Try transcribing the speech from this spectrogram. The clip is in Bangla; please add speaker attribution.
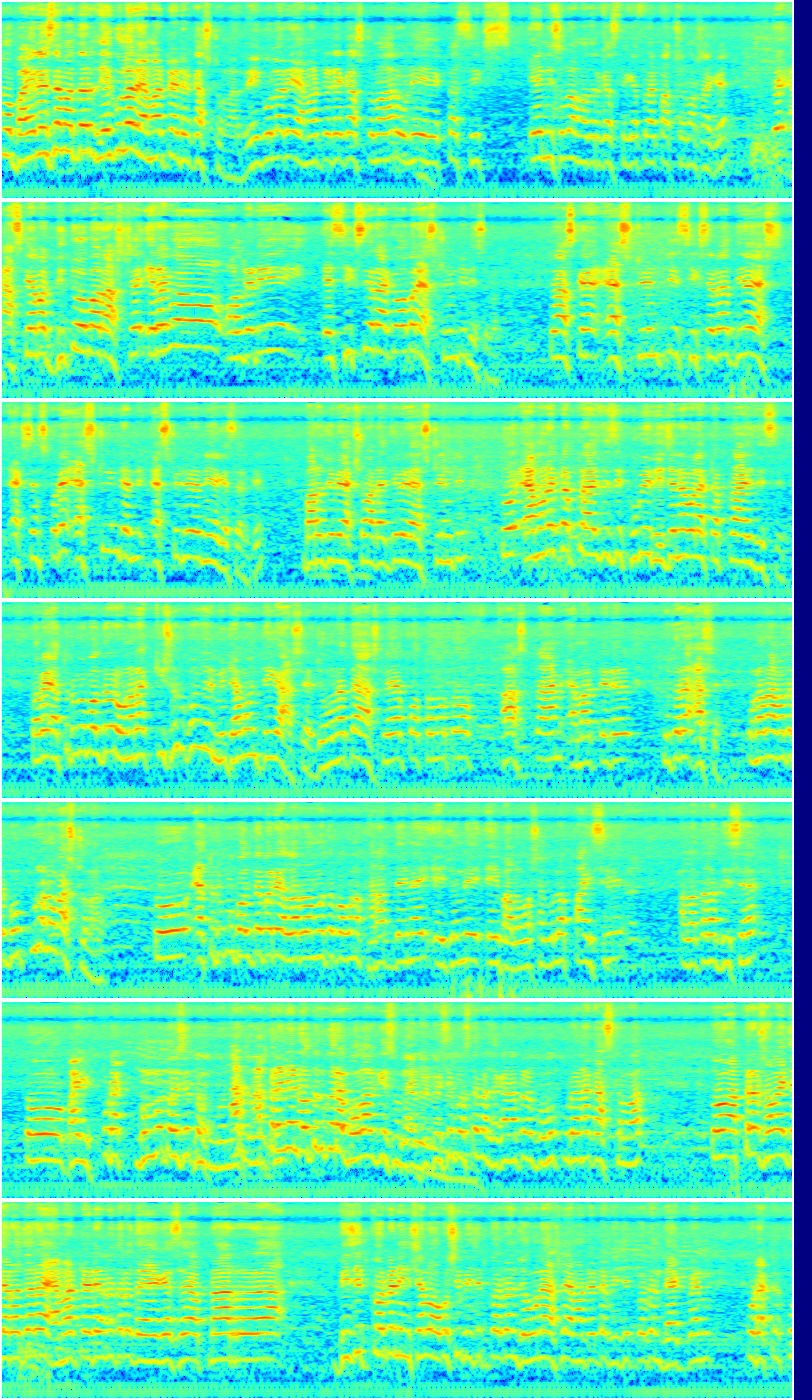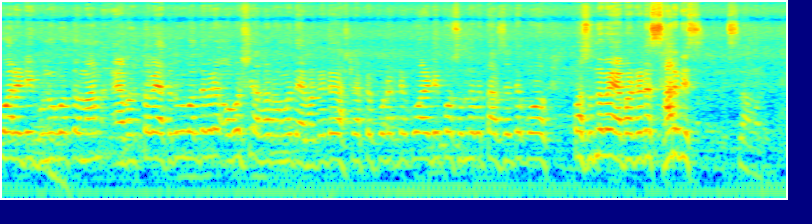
Speaker 1: তো বাইরে এসে আমাদের রেগুলার অ্যামার্টেডের কাস্টমার রেগুলারই অ্যামার্টেডের কাস্টমার উনি একটা সিক্স এ নিছিল আমাদের কাছ থেকে প্রায় পাঁচ ছ মাস আগে। তো আজকে আবার দ্বিতীয়বার আসছে। এর আগেও অলরেডি এই সিক্স এর আগেও আবার এস টোয়েন্টি নিছিল। তো আজকে এস টোয়েন্টি সিক্স এটা দিয়ে এক্সচেঞ্জ করে এস টোয়েন্টি এস টোয়েন্টি নিয়ে গেছে আর কি বারো জিবি একশো আঠাশ জিবির এস টোয়েন্টি তো এমন একটা প্রাইস দিছি, খুবই রিজনেবল একটা প্রাইস দিছি। তবে এতটুকু বলতে পারি ওনারা কিশোরগঞ্জের মিঠামন থেকে আসে। যমুনাতে আসলে প্রথমত ফার্স্ট টাইম এমার্টেডের ভিতরে আসে। ওনারা আমাদের বহু পুরনো কাস্টমার তো এতটুকু বলতে পারি আল্লাহর রহমতে কখনো খারাপ দেয় নাই। এই জন্যই এই ভালোবাসাগুলো পাইছি আল্লাহ তালা দিছে। তো ভাই প্রোডাক্ট গুণগত হয়েছে তো? আর আপনারা নিয়ে নতুন করে বলার কিছু নাই। বেশি বুঝতে পারছে কারণ আপনারা বহু পুরানো কাস্টমার তো আপনারা সবাই যারা যারা এমআর ট্রেডের ভিতরে দেখা গেছে আপনার ভিজিট করবেন ইনশাল্লাহ অবশ্যই ভিজিট করবেন। যমুনা আসলে আমাদের একটা ভিজিট করবেন, দেখবেন প্রোডাক্টের কোয়ালিটি গুণগত মান এবার তবে এতটুকু বলতে পারি, অবশ্যই আল্লাহর রহমতে এমআর ট্রেডের আসলে আপনার প্রোডাক্টের কোয়ালিটি পছন্দ হবে, তার সাথে পছন্দ হবে এমআর সার্ভিস ইসলাম আলাইকুম।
